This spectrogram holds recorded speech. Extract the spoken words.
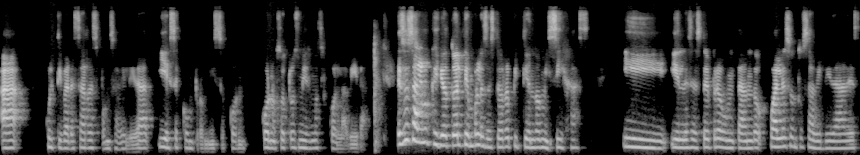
a cultivar esa responsabilidad y ese compromiso con, con nosotros mismos y con la vida. Eso es algo que yo todo el tiempo les estoy repitiendo a mis hijas y, les estoy preguntando cuáles son tus habilidades,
